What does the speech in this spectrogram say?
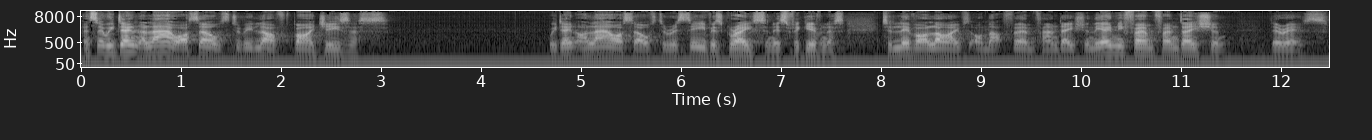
And so we don't allow ourselves to be loved by Jesus. We don't allow ourselves to receive his grace and his forgiveness, to live our lives on that firm foundation, the only firm foundation there is.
